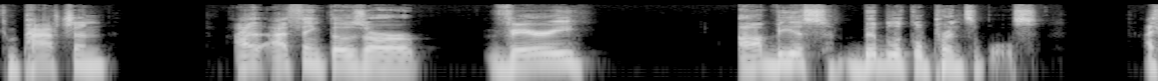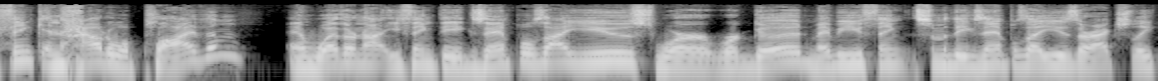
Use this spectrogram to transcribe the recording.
compassion. I, I think those are very obvious biblical principles. I think in how to apply them, and whether or not you think the examples I used were were good, maybe you think some of the examples I used are actually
